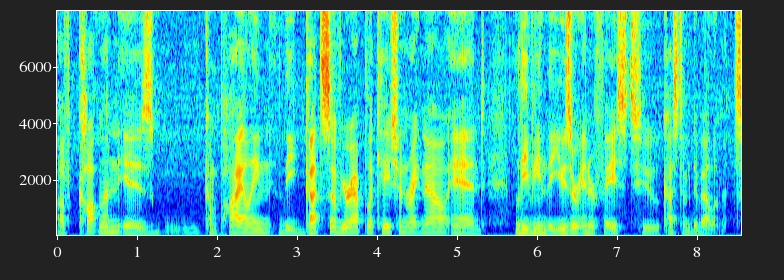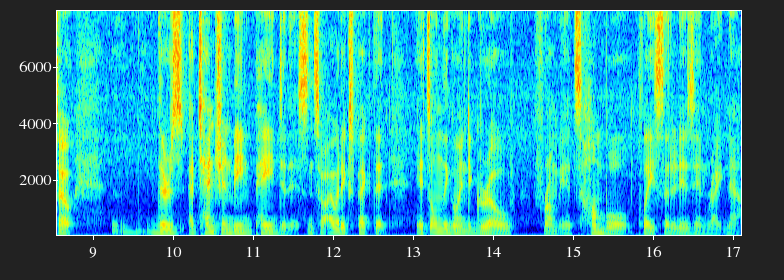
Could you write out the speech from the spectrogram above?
of Kotlin is compiling the guts of your application right now and leaving the user interface to custom development. So there's attention being paid to this. And so I would expect that it's only going to grow from its humble place that it is in right now.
